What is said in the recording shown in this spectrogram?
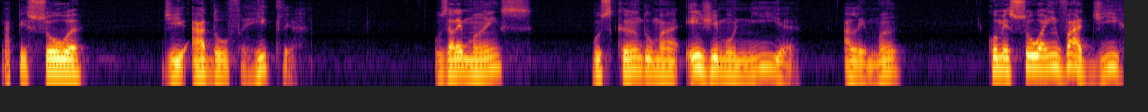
Na pessoa de Adolf Hitler, os alemães, buscando uma hegemonia alemã, começou a invadir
